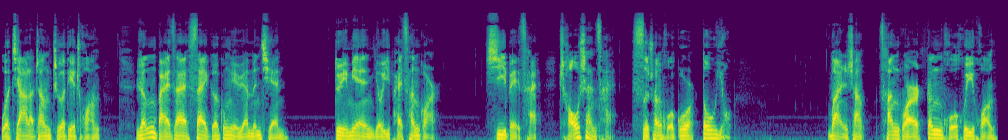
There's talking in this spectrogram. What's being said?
我加了张折叠床，仍摆在赛格工业园门前。对面有一排餐馆，西北菜、潮汕菜、四川火锅都有。晚上餐馆灯火辉煌，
